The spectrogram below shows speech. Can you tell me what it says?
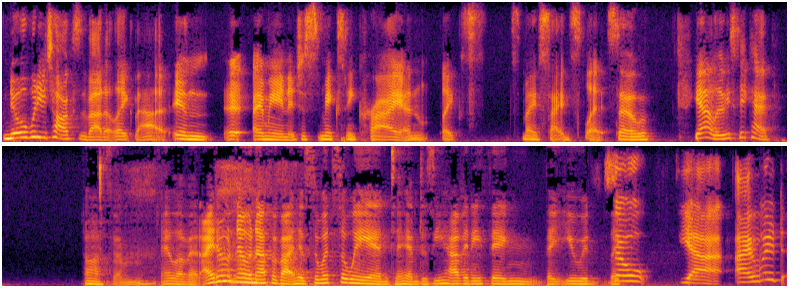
nobody talks about it like that. And it, I mean, it just makes me cry and like it's my side slit. So yeah, Louis C.K. Awesome. I love it. I don't know enough about his. So what's the way in to him? Does he have anything that you would like, So yeah, I would.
